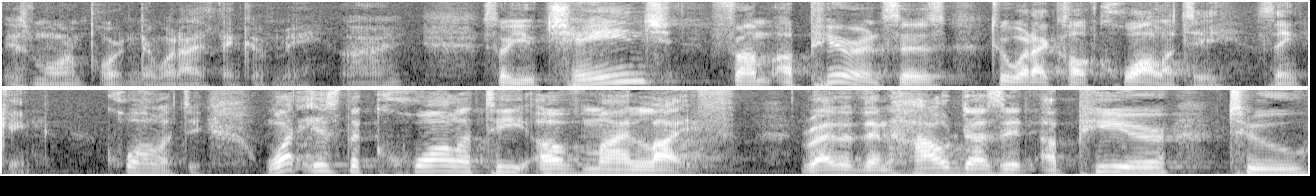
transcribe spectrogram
is more important than what I think of me. All right? So you change from appearances to what I call quality thinking. Quality. What is the quality of my life? Rather than how does it appear to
